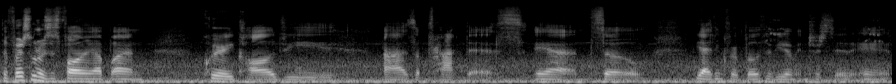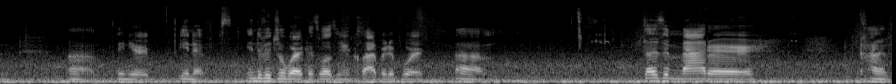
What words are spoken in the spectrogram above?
the first one was just following up on queer ecology as a practice. And so, yeah, I think for both of you, I'm interested in um, in your you know individual work as well as in your collaborative work. Um, does it matter? Kind of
